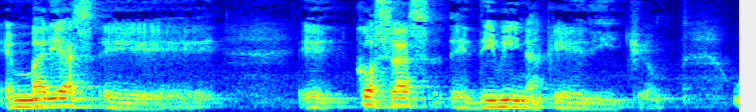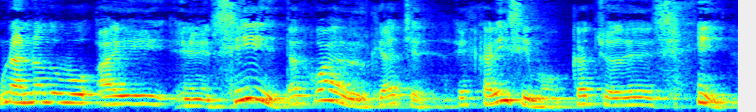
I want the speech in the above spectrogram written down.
en varias eh, cosas divinas que he dicho. Una no hay, sí, tal cual, H es carísimo, cacho de, sí.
